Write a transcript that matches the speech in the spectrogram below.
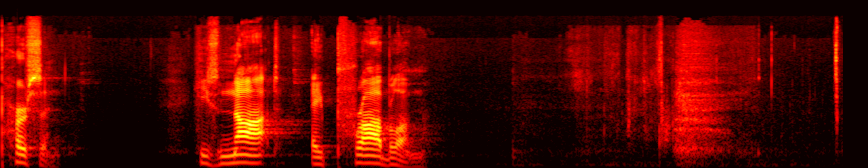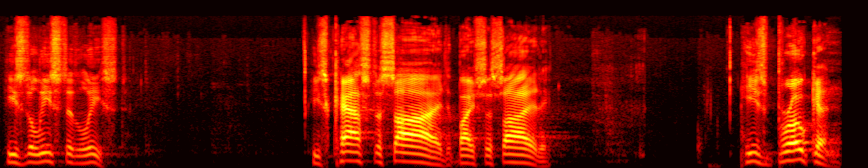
person, he's not a problem. He's the least of the least. He's cast aside by society. He's broken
